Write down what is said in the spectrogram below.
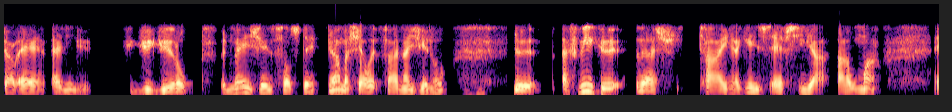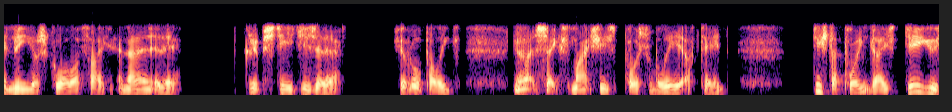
uh, in Eu- Eu- Europe on Wednesday and Thursday. Now, I'm a Celtic fan, as you know. Now, if we get this tie against FC Alma and Rangers qualify and they're into the group stages of the Europa League, you know, that's six matches, possibly eight or ten. Just a point, guys. Do you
